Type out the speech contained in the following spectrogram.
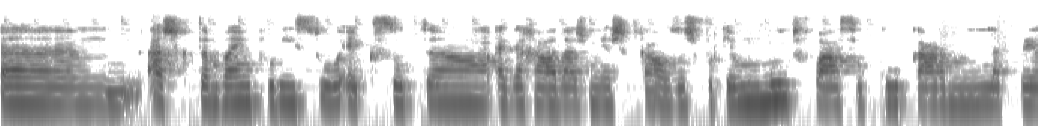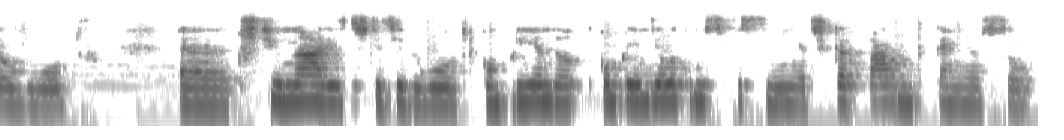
Um, acho que também por isso é que sou tão agarrada às minhas causas, porque é muito fácil colocar-me na pele do outro, uh, questionar a existência do outro, compreendê-la como se fosse minha, descartar-me de quem eu sou.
